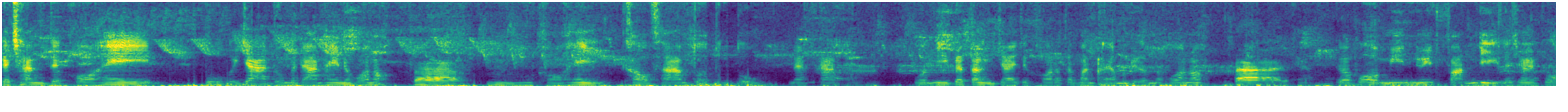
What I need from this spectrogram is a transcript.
ก็ช่างแต่ขอให้ ปู่กับย่าโดนบันดาลให้นะพ่อเนาะใช่อืมขอให้เข้าสามตัวตรงๆนะครับวันนี้ก็ตั้งใจจะขอรัฐบาลไทยเหมือนเดิมนะพ่อเนาะใช่ครับแล้วพ่อมีนิมิตฝันดีแล้วใช่ไหมพ่อ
